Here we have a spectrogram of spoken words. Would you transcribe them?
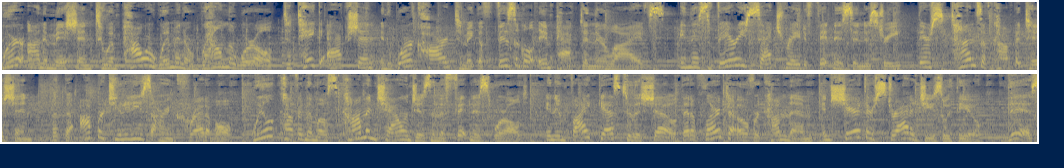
We're on a mission to empower women around the world to take action and work hard to make a physical impact in their lives. In this very saturated fitness industry, there's tons of competition, but the opportunities are incredible. We'll cover the most common challenges in the fitness world and invite guests to the show that have learned to overcome them and share their strategies with you. This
